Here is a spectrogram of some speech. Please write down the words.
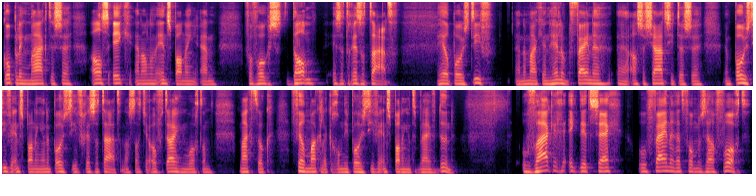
koppeling maakt tussen als ik en dan een inspanning en vervolgens dan is het resultaat heel positief. En dan maak je een hele fijne uh, associatie tussen een positieve inspanning en een positief resultaat. En als dat je overtuiging wordt, dan maakt het ook veel makkelijker om die positieve inspanningen te blijven doen. Hoe vaker ik dit zeg, hoe fijner het voor mezelf wordt.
